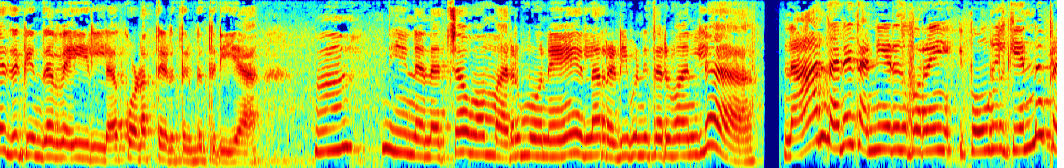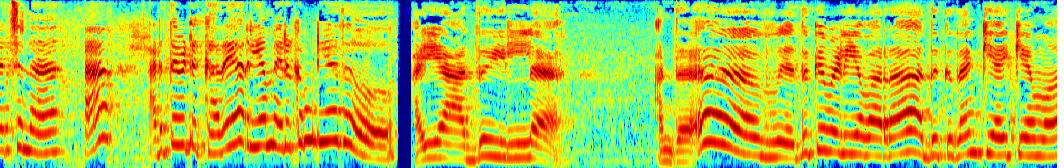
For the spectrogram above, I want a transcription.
எதுக்கு இந்த வெயில்ல குடத்தை எடுத்துக்கிட்டு தெரியா? ம்? நீ நினைச்சா உன் மருமோனே எல்லாம் ரெடி பண்ணி தருவான்ல? நான் தானே தண்ணி எடுக்க போறேன். இப்போ உங்களுக்கு என்ன பிரச்சனை? ஆ? அடுத்த வீட்டு கதை அறியாம இருக்க முடியாது? ஐயா அது இல்ல. அந்த எதுக்கு வெளியே வரா? அதுக்கு தான் கேக்கேமா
